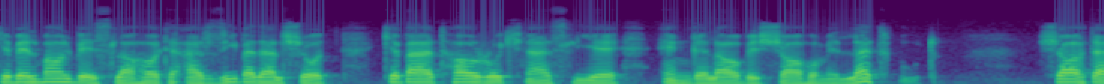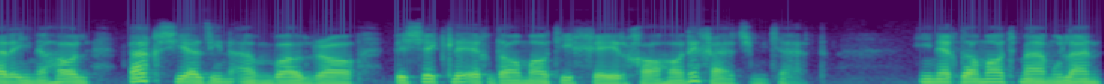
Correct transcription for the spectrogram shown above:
که بالمال به اصلاحات ارزی بدل شد که بعدها رکن اصلی انقلاب شاه و ملت بود شاه در عین حال بخشی از این اموال را به شکل اقداماتی خیرخواهانه خرج می کرد. این اقدامات معمولا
